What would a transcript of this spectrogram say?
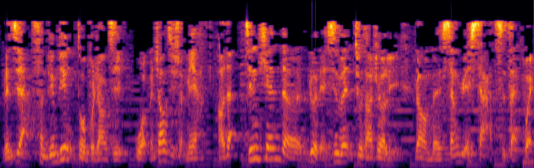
人家范冰冰都不着急我们着急什么呀？好的今天的热点新闻就到这里让我们相约下次再会。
